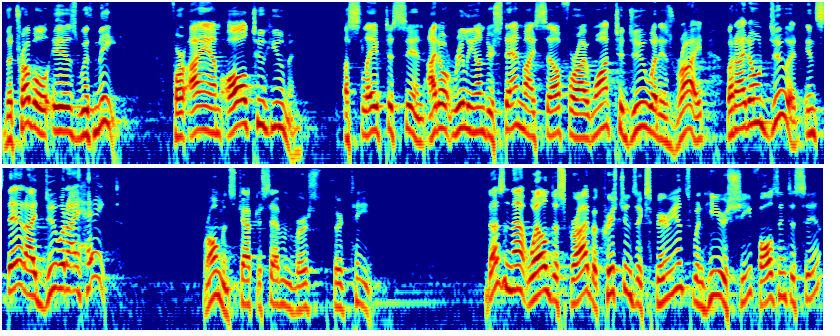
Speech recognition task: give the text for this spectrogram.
the trouble is with me, for I am all too human, a slave to sin. I don't really understand myself, for I want to do what is right, but I don't do it. Instead, I do what I hate. Romans chapter 7, verse 13. Doesn't that well describe a Christian's experience when he or she falls into sin?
